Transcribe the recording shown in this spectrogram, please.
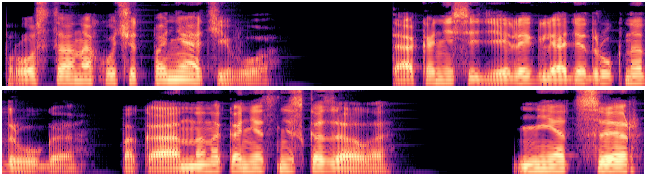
Просто она хочет понять его. Так они сидели, глядя друг на друга, пока Анна наконец не сказала. «Нет, сэр».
